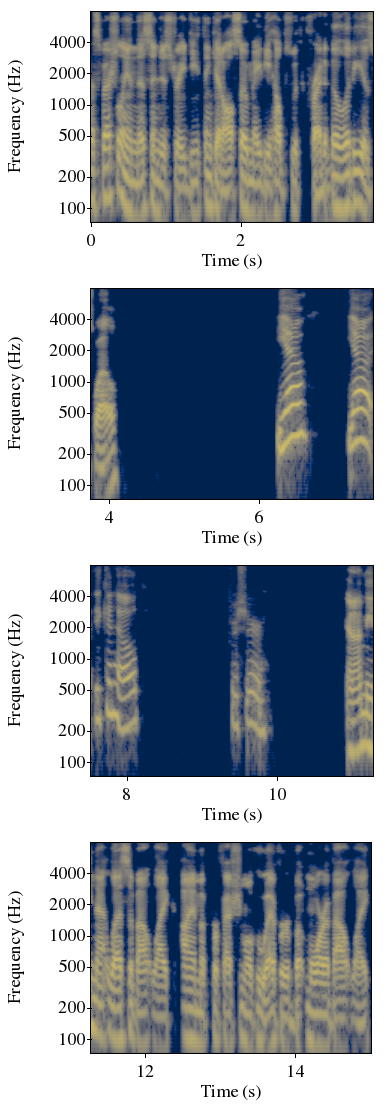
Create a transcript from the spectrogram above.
Especially in this industry do you think it also maybe helps with credibility as well? Yeah. Yeah, it can help. For sure. And I mean that less about like I am a professional, whoever, but more about like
